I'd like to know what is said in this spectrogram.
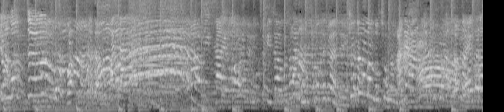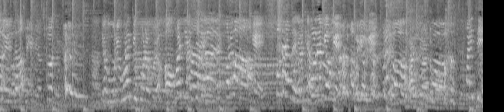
연봉증. 야 이거 연봉증 이제 하고 한번 꼭 해줘야 돼. 충청남도 초는 아니야. 화이팅 포레버야? 어, 화이팅 하자. 꼬리 하나. 오케이. 손 해야 돼, 이렇게. 꼬리 여기, 여기. 여기. 그래서 파이팅 할때 뭐? 화이팅.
